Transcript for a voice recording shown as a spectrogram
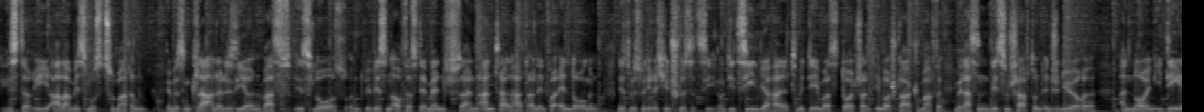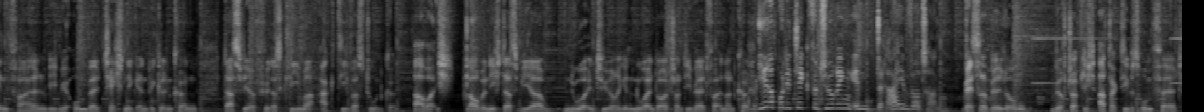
Hysterie, Alarmismus zu machen. Wir müssen klar analysieren, was ist los und wir wissen auch, dass der Mensch seinen Anteil hat an den Veränderungen. Jetzt müssen wir die richtigen Schlüsse ziehen und die ziehen wir halt mit dem, was Deutschland immer stark gemacht hat. Wir lassen Wissenschaft und Ingenieure an neuen Ideen fallen, wie wir Umwelttechnik entwickeln können, dass wir für das Klima aktiv was tun können. Aber ich glaube nicht, dass wir nur in Thüringen, nur in Deutschland die Welt verändern können. Ihre Politik für Thüringen in drei Wörtern. Bessere Bildung, wirtschaftlich attraktives Umfeld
